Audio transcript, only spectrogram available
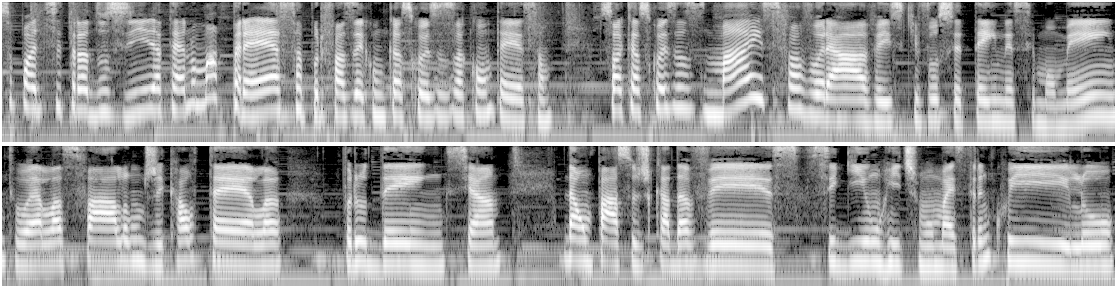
isso pode se traduzir até numa pressa por fazer com que as coisas aconteçam. Só que as coisas mais favoráveis que você tem nesse momento, elas falam de cautela, prudência, dar um passo de cada vez, seguir um ritmo mais tranquilo,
